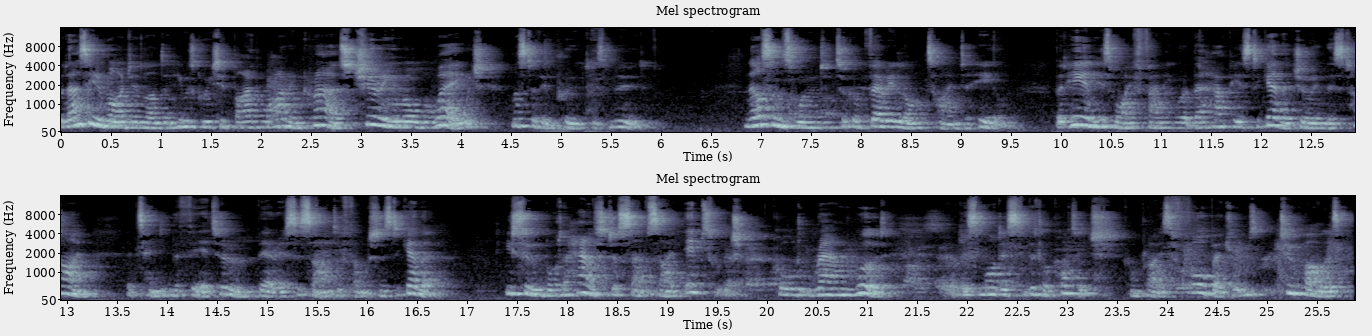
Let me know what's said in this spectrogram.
But as he arrived in London, he was greeted by admiring crowds, cheering him all the way, which must have improved his mood. Nelson's wound took a very long time to heal, but he and his wife Fanny were at their happiest together during this time, attending the theatre and various society functions together, he soon bought a house just outside Ipswich called Round Wood. This modest little cottage comprised four bedrooms, two parlours,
